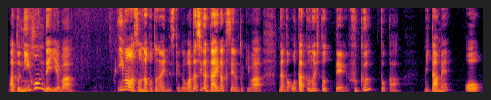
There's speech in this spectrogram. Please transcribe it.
あと日本で言えば、今はそんなことないんですけど、私が大学生の時は、なんかオタクの人って服とか、見た目を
